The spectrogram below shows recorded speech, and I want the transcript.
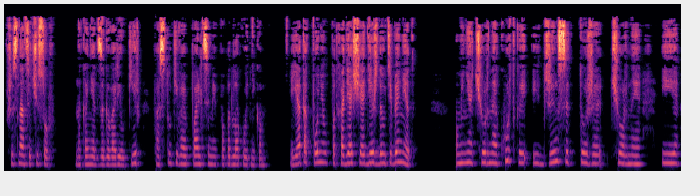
в шестнадцать часов», — наконец заговорил Кир, постукивая пальцами по подлокотникам. «Я так понял, подходящей одежды у тебя нет». «У меня черная куртка и джинсы тоже черные, и...»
